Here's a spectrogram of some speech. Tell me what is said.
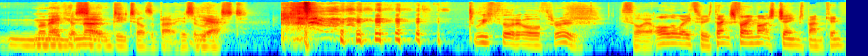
Make a certain note. details about his Yeah. arrest. We've thought it all through. Thought it all the way through. Thanks very much, James Bamkin.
